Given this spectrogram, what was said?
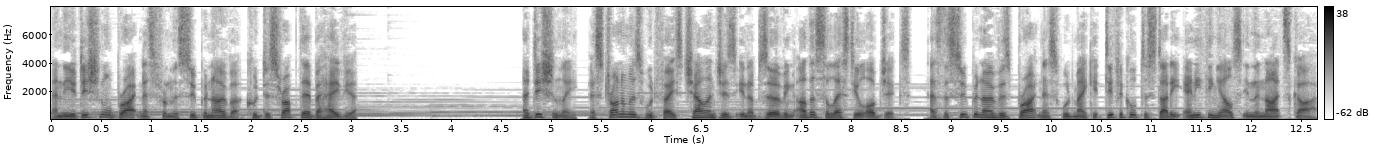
and the additional brightness from the supernova could disrupt their behavior. Additionally, astronomers would face challenges in observing other celestial objects, as the supernova's brightness would make it difficult to study anything else in the night sky.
